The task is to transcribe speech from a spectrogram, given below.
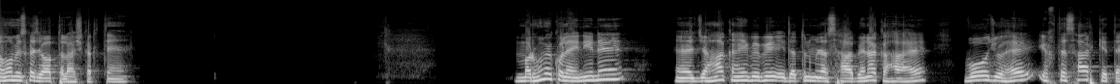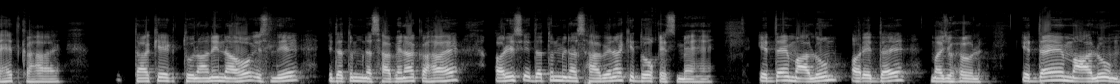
अब हम इसका जवाब तलाश करते हैं। मरहूम कुलैनी ने जहाँ कहीं पे भी इदतमिन साहबना कहा है, वो जो है इख्तसार के तहत कहा है, ताकि तुलानी ना हो, इसलिए इदतमिन साहबना कहा है, और इस इदतमिन साहबना की दो किस्में हैं। इद्द मालूम और इद्द मजहूल। इद्द मालूम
